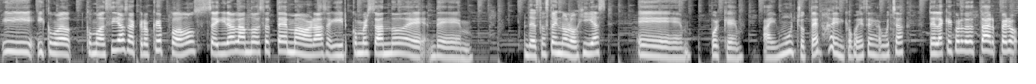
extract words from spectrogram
y, y como, como decía, o sea, creo que podemos seguir hablando de ese tema ahora, seguir conversando de, de, de estas tecnologías, eh, porque hay mucho tema y como dicen, hay mucha tela que cortar, pero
